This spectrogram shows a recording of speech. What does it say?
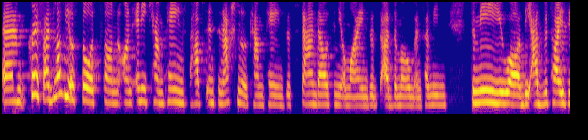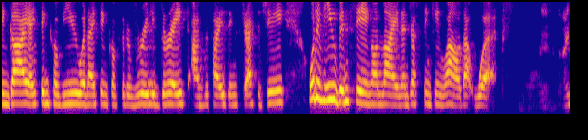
Um, Chris, I'd love your thoughts on, on any campaigns, perhaps international campaigns that stand out in your mind at, at the moment. I mean, to me, you are the advertising guy. I think of you and I think of sort of really great advertising strategy. What have you been seeing online and just thinking, wow, that works? I,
